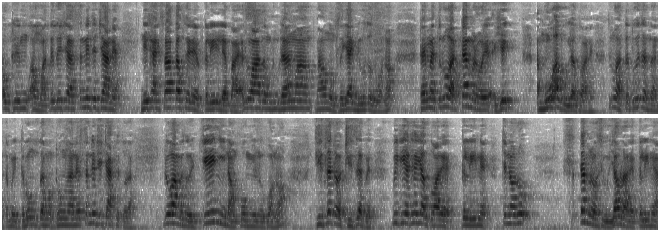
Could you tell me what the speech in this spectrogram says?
အုပ်ထိန်မှုအောက်မှာတိတိကျစနစ်တကျနဲ့နေထိုင်စားတောက်ခဲ့တဲ့ကလေးလည်းပါတယ်အလွှာဆုံးလူဒန်းမှဘောင်းဆုံးဇယိုက်မျိုးစုံပေါ့နော်ဒါပေမဲ့သူတို့ကတက်မတော်ရဲ့အရေးအမိုးအောက်ကိုရောက်သွားတယ်သူတို့ကတသွေးတန်တန်တမိတ်ဒမုံတမုံထုံစံနဲ့စနစ်တကျဖြစ်သွားတာပြောရမယ်ဆိုရင်ကြေးညီနောင်ပုံမြင်လို့ပေါ့နော် ဂျီဇက်တော့ဂျီဇက်ပဲ PDF ထက်ရောက်သွားတဲ့ကလေးနဲ့ကျွန်တော်တို့တက်မလို့စီကိုရောက်လာတဲ့ကလေးနဲ့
